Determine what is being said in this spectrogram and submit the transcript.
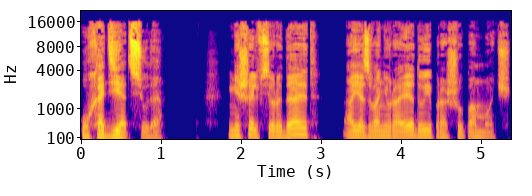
«Уходи отсюда!» Мишель все рыдает, а я звоню Раэду и прошу помочь.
